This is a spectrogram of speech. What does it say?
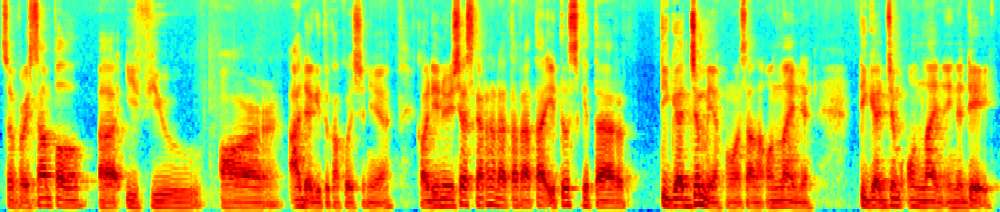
So for example, uh, if you are ada gitu calculationnya ya. Kalau di Indonesia sekarang rata-rata itu sekitar tiga jam ya kalau nggak salah online ya. Tiga jam online in a day.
